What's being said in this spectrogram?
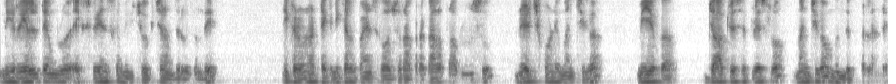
మీకు రియల్ టైంలో ఎక్స్పీరియన్స్గా మీకు చూపించడం జరుగుతుంది. ఇక్కడ ఉన్న టెక్నికల్ పాయింట్స్ కావచ్చు రకరకాల ప్రాబ్లమ్స్ నేర్చుకోండి మంచిగా. మీ యొక్క జాబ్ చేసే ప్లేస్లో మంచిగా ముందుకు వెళ్ళండి.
